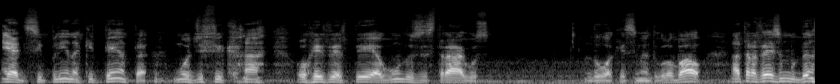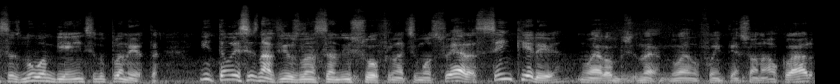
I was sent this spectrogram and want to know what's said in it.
é a disciplina que tenta modificar ou reverter algum dos estragos do aquecimento global através de mudanças no ambiente do planeta. Então esses navios lançando enxofre na atmosfera, sem querer, não, era, né, não, foi intencional, claro,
